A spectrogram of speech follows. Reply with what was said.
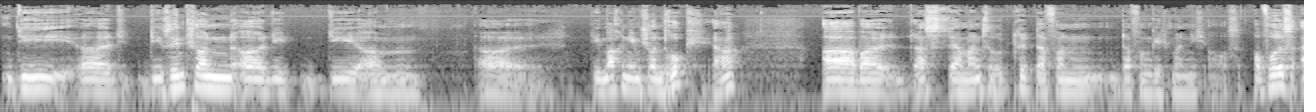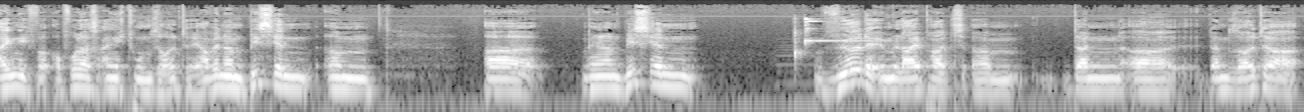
die, äh, die, die, sind schon, äh, die, die, ähm, äh, die machen ihm schon Druck, ja. Aber dass der Mann zurücktritt, davon, davon gehe ich mal nicht aus. Obwohl es eigentlich, obwohl er es eigentlich tun sollte. Ja, wenn er ein bisschen ähm, äh, wenn er ein bisschen Würde im Leib hat, ähm, dann, äh, dann, sollte er,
